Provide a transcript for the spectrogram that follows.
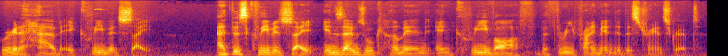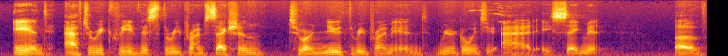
we're going to have a cleavage site. At this cleavage site, enzymes will come in and cleave off the 3' end of this transcript. And after we cleave this 3' section, to our new 3' prime end, we are going to add a segment of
